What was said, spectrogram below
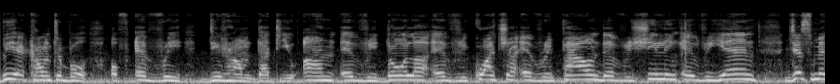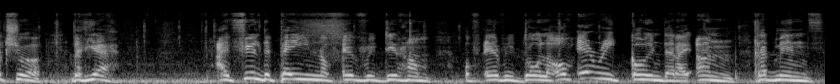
be accountable of every dirham that you earn, every dollar, every kwacha, every pound, every shilling, every yen. Just make sure that, yeah, I feel the pain of every dirham, of every dollar, of every coin that I earn. That means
